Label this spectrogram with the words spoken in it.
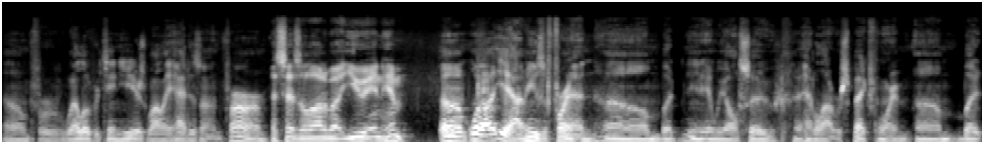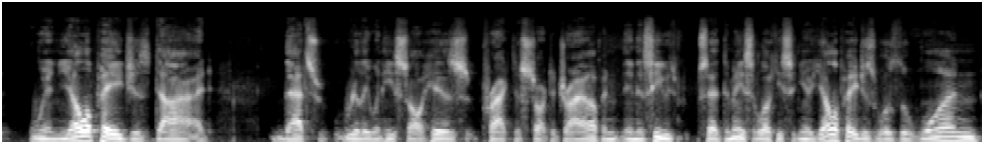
um, for well over 10 years while he had his own firm. That says a lot about you and him. Um, well, yeah, I mean, he's a friend, um, but and we also had a lot of respect for him. Um, but when Yellow Pages died, that's really when he saw his practice start to dry up. And, and as he said to me, he said, "Look, he said, you know, Yellow Pages was the one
